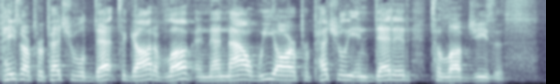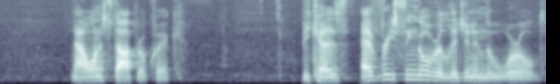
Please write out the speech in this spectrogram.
pays our perpetual debt to God of love, and then now we are perpetually indebted to love Jesus. Now I want to stop real quick. Because every single religion in the world,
